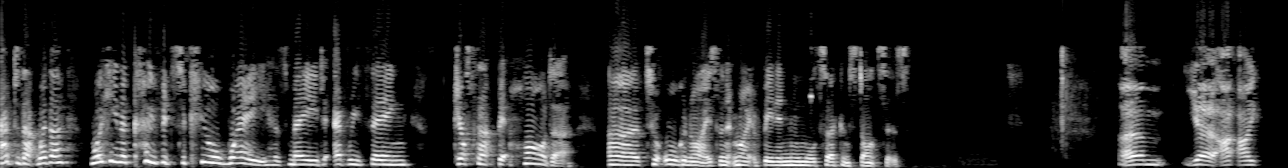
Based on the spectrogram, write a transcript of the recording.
add to that whether working in a COVID secure way has made everything just that bit harder uh, to organise than it might have been in normal circumstances. Um, yeah, I, I,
